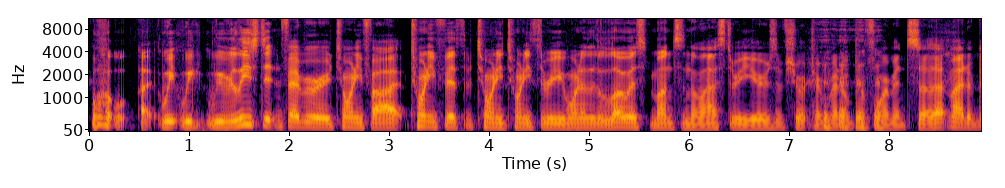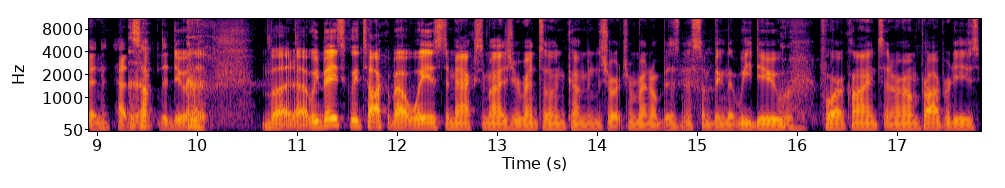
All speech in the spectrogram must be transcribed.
Well, uh, we, we, we released it in February 25, 25th of 2023, one of the lowest months in the last three years of short-term rental performance. So that might have been had something to do with it. But uh, we basically talk about ways to maximize your rental income in the short-term rental business, something that we do for our clients and our own properties,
